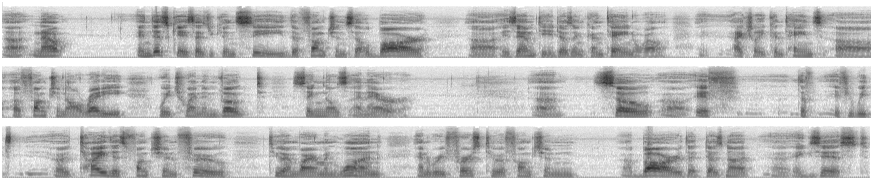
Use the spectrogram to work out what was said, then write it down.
Uh, now, in this case, as you can see, the function cell bar uh, is empty. It doesn't contain, well, it actually contains uh, a function already, which when invoked signals an error. Um, so uh, if the if we uh, tie this function foo to environment 1 and refers to a function a bar that does not uh, exist,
